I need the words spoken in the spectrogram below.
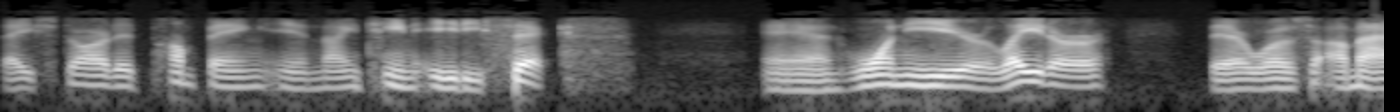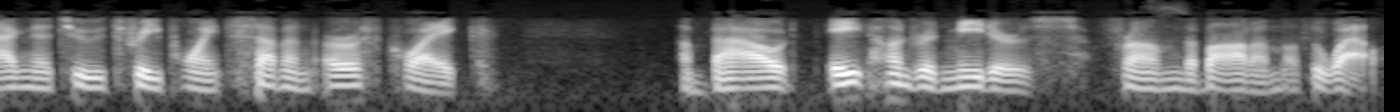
they started pumping in 1986, and one year later, there was a magnitude 3.7 earthquake about 800 meters from the bottom of the well.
